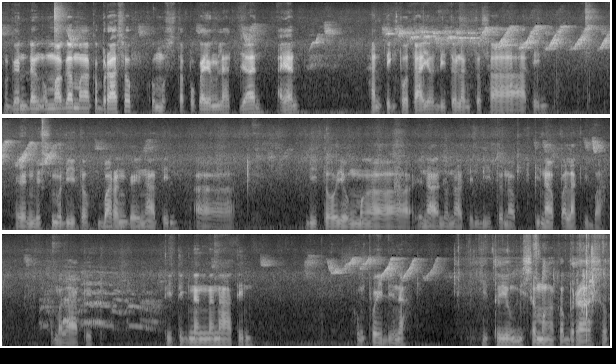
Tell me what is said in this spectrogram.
Magandang umaga mga kabraso. Kumusta po kayong lahat dyan? Ayan, hunting po tayo. Dito lang to sa atin. Ayan mismo dito, barangay natin. Ah, dito yung mga inaano natin dito na pinapalaki ba sa malapit. Titignan na natin kung pwede na. Ito yung isa mga kabraso.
